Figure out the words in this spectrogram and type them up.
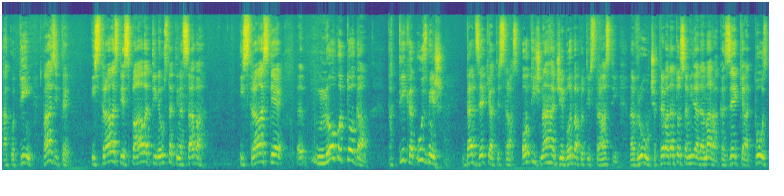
Ako ti, pazite, i strast je spavati, ne ustati na sabah. I strast je e, mnogo toga. Pa ti kad uzmiš dat zekijat je strast, otić na hađ je borba protiv strasti, vruće, treba da to sam iljada maraka, zekijat, post,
